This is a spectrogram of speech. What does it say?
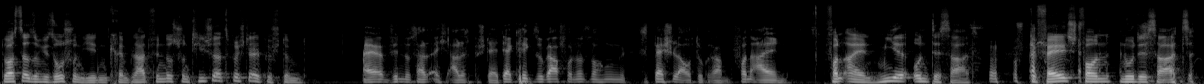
Du hast ja sowieso schon jeden Krempel. Hat Findus schon T-Shirts bestellt, bestimmt. Äh, Windows hat echt alles bestellt. Der kriegt sogar von uns noch ein Special-Autogramm. Von allen. Von allen. Mir und Desart. Gefälscht von nur Desart.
